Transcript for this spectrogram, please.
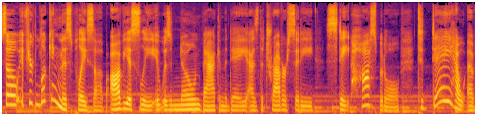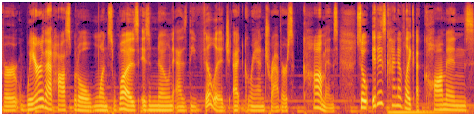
So, if you're looking this place up, obviously it was known back in the day as the Traverse City State Hospital. Today, however, where that hospital once was is known as the Village at Grand Traverse Commons. So, it is kind of like a commons,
